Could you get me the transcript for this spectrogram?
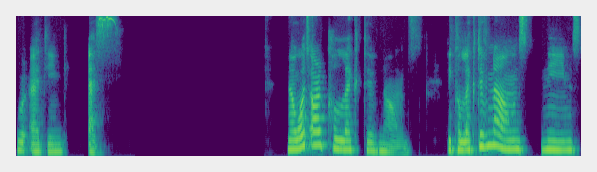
we're adding S. Now, what are collective nouns? The collective nouns names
